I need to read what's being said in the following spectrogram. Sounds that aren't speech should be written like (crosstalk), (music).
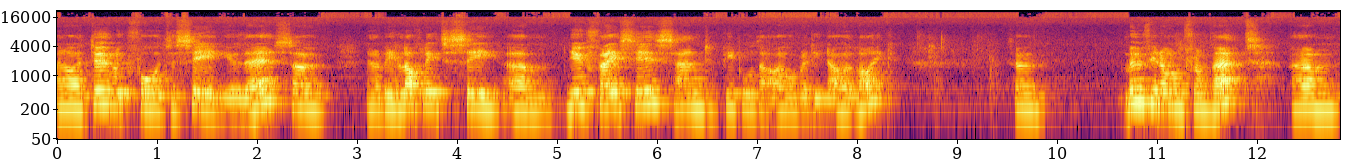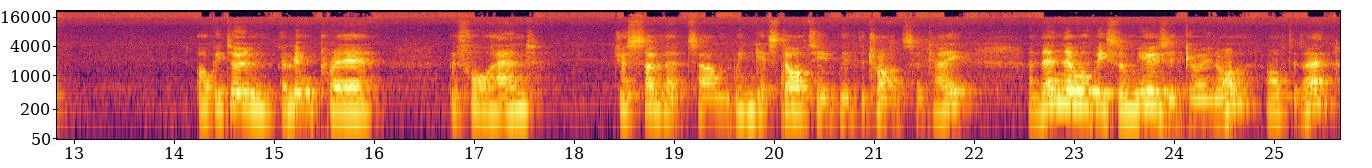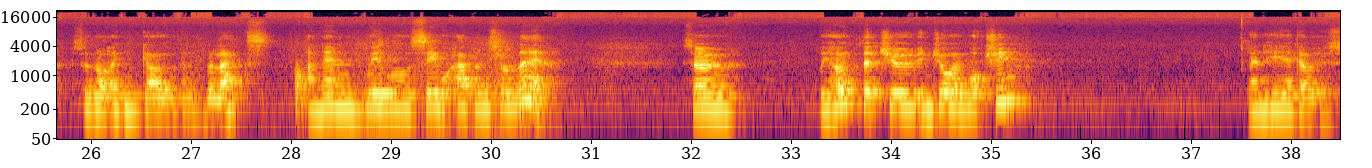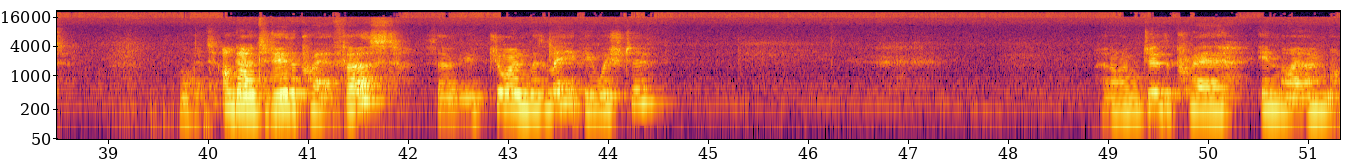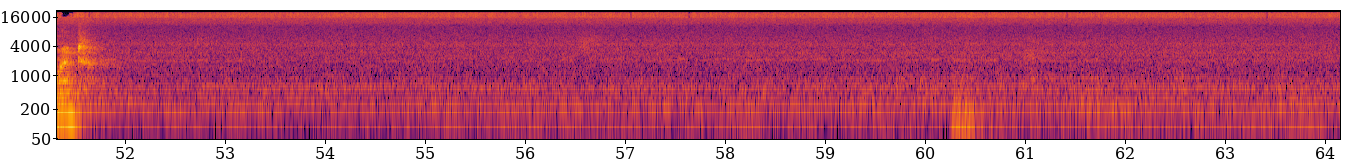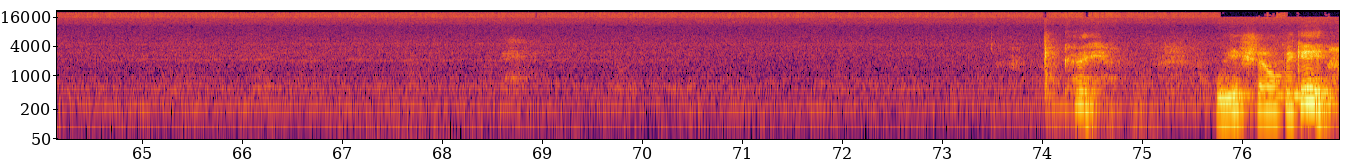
And I do look forward to seeing you there. So it'll be lovely to see um, new faces and people that I already know alike. So moving on from that, um, I'll be doing a little prayer beforehand just so that um, we can get started with the trance, okay? And then there will be some music going on after that so that I can go and relax and then we will see what happens from there. So we hope that you enjoy watching and here goes. Right, I'm going to do the prayer first, so you join with me if you wish to. And I will do the prayer in my own mind. Okay, we shall begin.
